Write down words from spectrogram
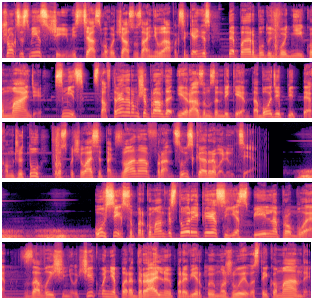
Шокс і Смітс, чиї місця свого часу зайняли Apex і Кеніс, тепер будуть в одній команді. Смітс став тренером, щоправда, і разом з NBK та Боді під техом G2 розпочалася так звана французька революція. У всіх суперкоманд в історії КС є спільна проблема завищені очікування перед реальною перевіркою можливостей команди.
